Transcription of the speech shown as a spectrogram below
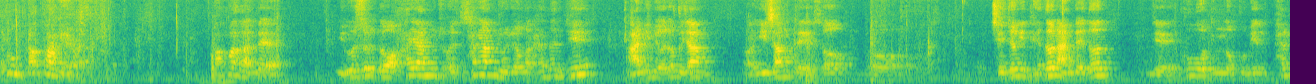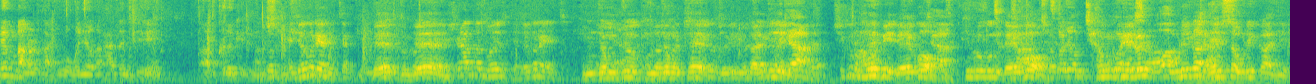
조금 빡빡해요. 빡빡한데 이것을 더 하향 조- 상향 조정을 하든지 아니면은 그냥 어, 이 상태에서 어, 제정이 되든 안 되든 이제 후보 등록금인 800만 원을 가지고 운영을 하든지 어, 그렇게 좀 그 있습니다. 개정을 해야겠죠. 네, 그게 신한도 도에서 개정을 해야지. 김정주, 김정택 지금까지 자, 지금 회비 내고 자, 기부금 자, 내고 저거 좀 경비를 참고해서 우리가 자, 냈어 우리까지.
